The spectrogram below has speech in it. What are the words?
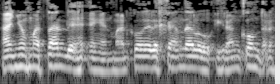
años más tarde en el marco del escándalo Irán Contra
